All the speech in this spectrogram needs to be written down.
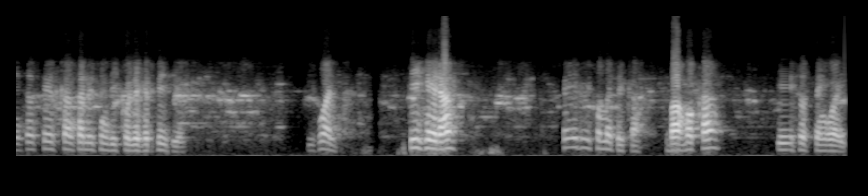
Mientras que descansan les indico el ejercicio. Igual. Tijera, pero isométrica. Bajo acá y sostengo ahí.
